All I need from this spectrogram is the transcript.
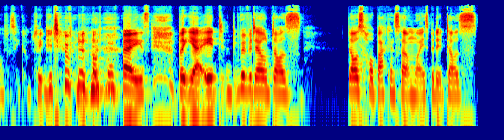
obviously completely different in other ways. But yeah, it Riverdale does does hold back in certain ways, but it does.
